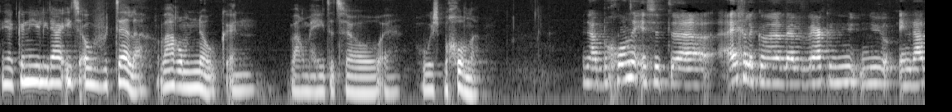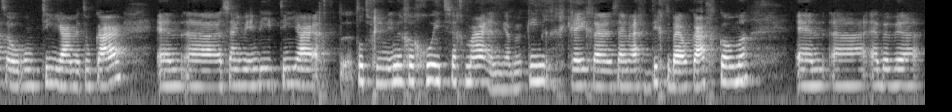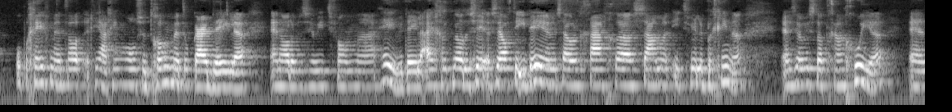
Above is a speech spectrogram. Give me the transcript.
ja, kunnen jullie daar iets over vertellen? Waarom Nook en waarom heet het zo? hoe is het begonnen? Nou, begonnen is het eigenlijk, we werken nu, nu inderdaad zo rond tien jaar met elkaar. En uh, zijn we in die tien jaar echt tot vriendinnen gegroeid, zeg maar. En hebben we kinderen gekregen en zijn we eigenlijk dichter bij elkaar gekomen. En uh, hebben we op een gegeven moment al, ja, gingen we onze droom met elkaar delen. En hadden we zoiets van, hé, uh, hey, we delen eigenlijk wel dezelfde ideeën en we zouden graag samen iets willen beginnen. En zo is dat gaan groeien. En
